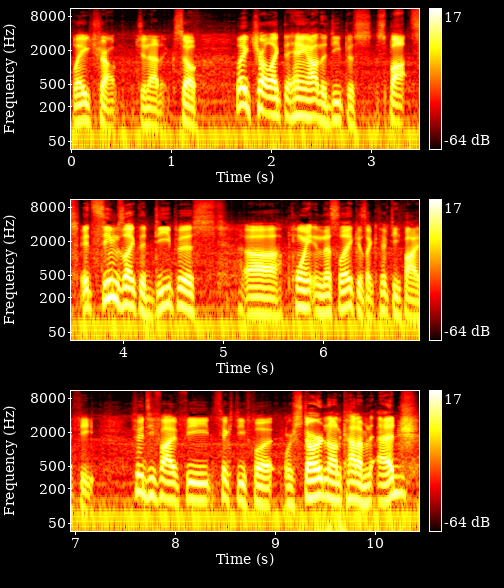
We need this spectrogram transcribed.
lake trout genetics. So lake trout like to hang out in the deepest spots. It seems like the deepest uh, point in this lake is like 55 feet. 55 feet, 60 foot. We're starting on kind of an edge,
